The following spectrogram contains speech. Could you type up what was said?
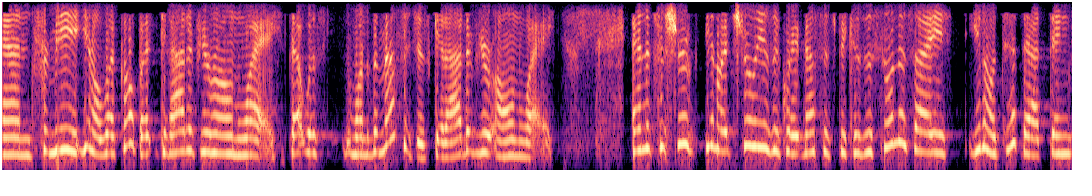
And for me, you know, let go, but get out of your own way. That was one of the messages, get out of your own way. And it's a sure, you know, it truly is a great message because as soon as I, you know, did that, things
